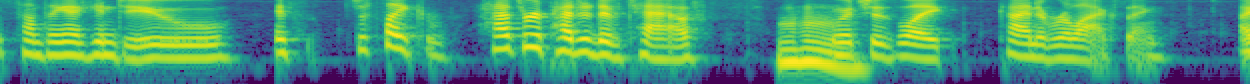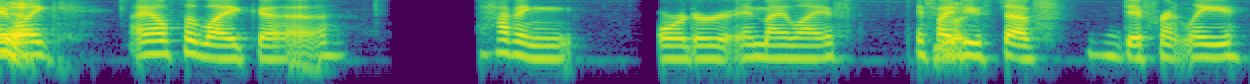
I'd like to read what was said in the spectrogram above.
something I can do. It's just like has repetitive tasks, which is like kind of relaxing. I. Yeah. like I also like uh having order in my life. If Do I do stuff differently,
